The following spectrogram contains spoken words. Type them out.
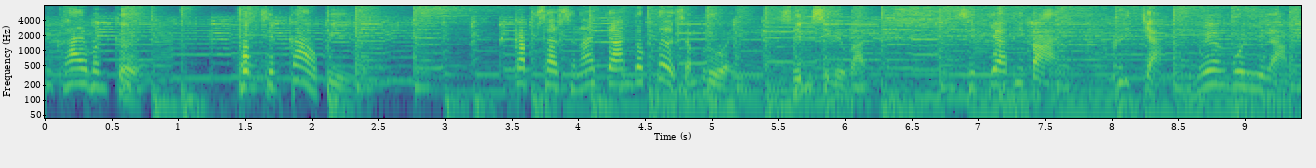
ันคล้ายวันเกิด 69 ปี กับศาสนาจารย์ดรสำรวย สิมศิริวัตรสิทธยาพิบาลคริสตจักรเมืองบุรีรัมย์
